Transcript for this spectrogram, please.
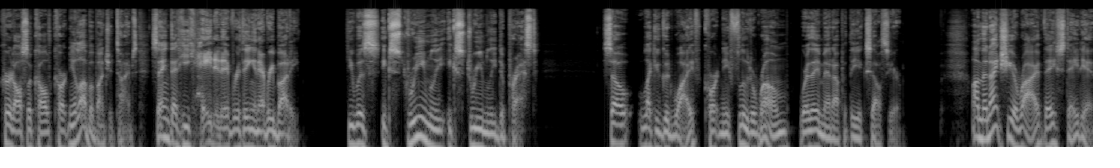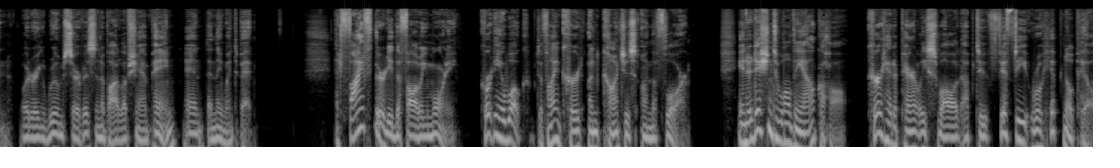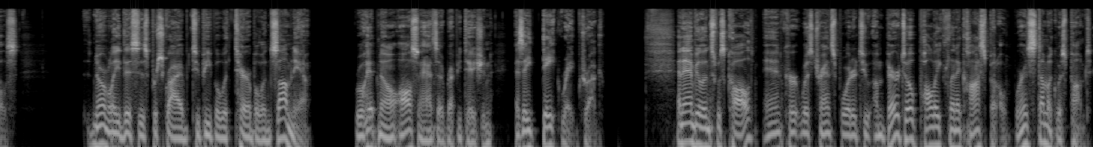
Kurt also called Courtney Love a bunch of times, saying that he hated everything and everybody. He was extremely, extremely depressed. So, like a good wife, Courtney flew to Rome, where they met up at the Excelsior. On the night she arrived, they stayed in, ordering room service and a bottle of champagne, and then they went to bed. At 5:30 the following morning, Courtney awoke to find Kurt unconscious on the floor. In addition to all the alcohol, Kurt had apparently swallowed up to 50 Rohypnol pills, Normally, this is prescribed to people with terrible insomnia. Rohypnol also has a reputation as a date rape drug. An ambulance was called, and Kurt was transported to Umberto Polyclinic Hospital, where his stomach was pumped.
